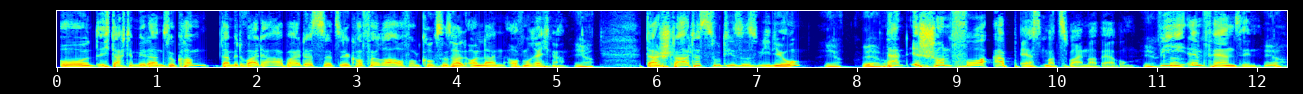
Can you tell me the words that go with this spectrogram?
Und ich dachte mir dann so, komm, damit du weiterarbeitest, setzt du dir Kopfhörer auf und guckst es halt online auf dem Rechner. Ja, Da startest du dieses Video, ja, Werbung. dann ist schon vorab erstmal zweimal Werbung. Ja, Wie im Fernsehen. ja.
